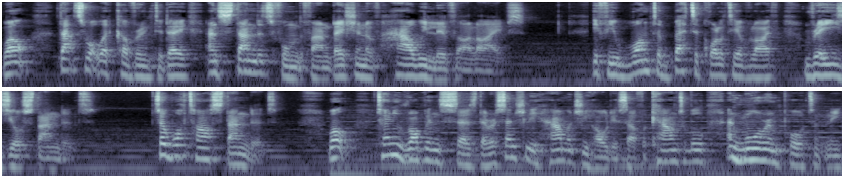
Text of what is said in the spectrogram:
Well, that's what we're covering today and standards form the foundation of how we live our lives. If you want a better quality of life, raise your standards. So what are standards? Well, Tony Robbins says they're essentially how much you hold yourself accountable and more importantly,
